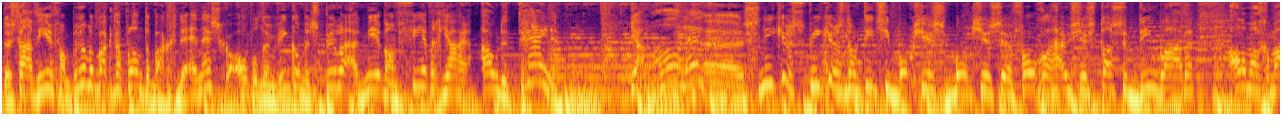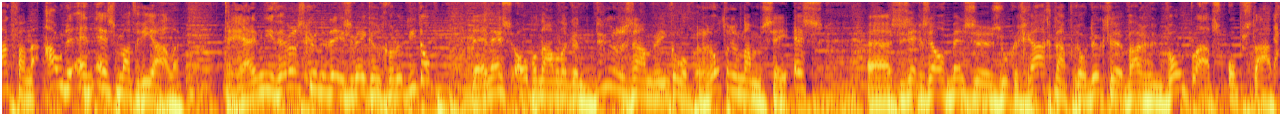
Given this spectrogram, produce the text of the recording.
Er staat hier van prullenbak naar plantenbak. De NS geopend een winkel met spullen uit meer dan 40 jaar oude treinen. Ja. Oh, leuk. Eh, sneakers, speakers, notitieboxjes, boxjes, eh, vogelhuisjes, tassen, dienbladen. Allemaal gemaakt van oude NS-materialen. Treinliefhebbers kunnen deze week hun geluk niet op. De NS opent namelijk een duurzame winkel op Rotterdam CS. Eh, ze zeggen zelf, mensen zoeken graag naar producten waar hun woonplaats op staat.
